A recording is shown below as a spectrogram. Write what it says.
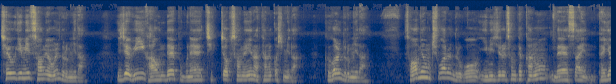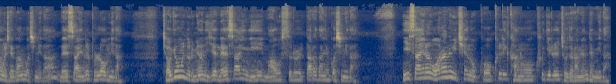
채우기 및 서명을 누릅니다. 이제 위 가운데 부분에 직접 서명이 나타날 것입니다. 그걸 누릅니다. 서명 추가를 누르고 이미지를 선택한 후 내 사인, 배경을 제거한 것입니다. 내 사인을 불러옵니다. 적용을 누르면 이제 내 사인이 마우스를 따라다닐 것입니다. 이 사인을 원하는 위치에 놓고 클릭한 후 크기를 조절하면 됩니다.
